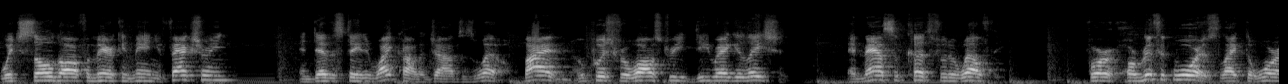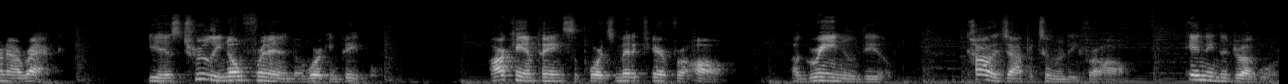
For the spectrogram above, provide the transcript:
which sold off American manufacturing and devastated white collar jobs as well. Biden, who pushed for Wall Street deregulation and massive cuts for the wealthy, for horrific wars like the war in Iraq. He is truly no friend of working people. Our campaign supports Medicare for all, a Green New Deal, college opportunity for all, ending the drug wars,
